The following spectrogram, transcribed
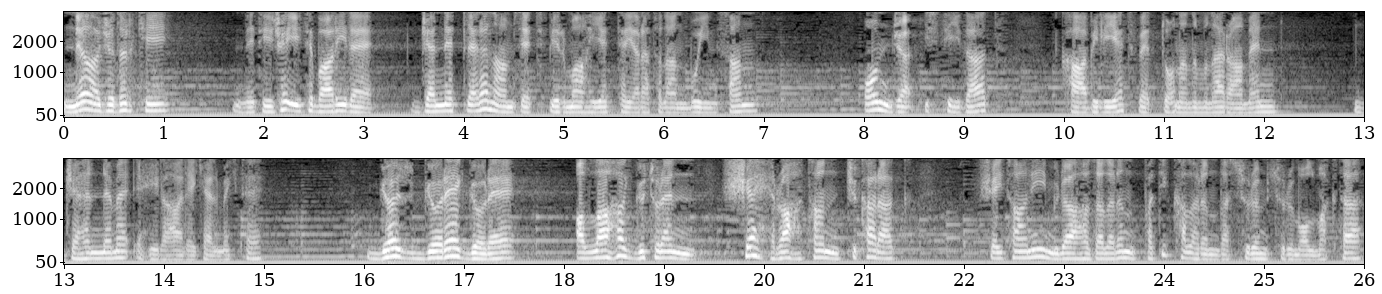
Ne acıdır ki netice itibariyle cennetlere namzet bir mahiyette yaratılan bu insan, onca istidat, kabiliyet ve donanımına rağmen cehenneme ehil hale gelmekte, göz göre göre Allah'a götüren şehrahtan çıkarak şeytani mülahazaların patikalarında sürüm sürüm olmakta,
